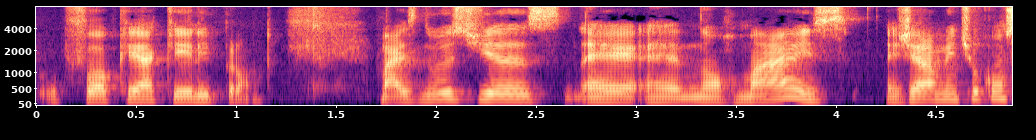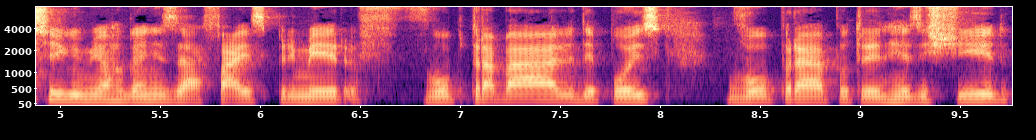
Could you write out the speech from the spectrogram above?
o foco é aquele e pronto. Mas nos dias é, é, normais, geralmente eu consigo me organizar. Faz primeiro, vou para o trabalho, depois vou para o treino resistido.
